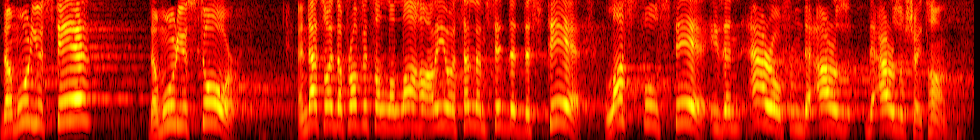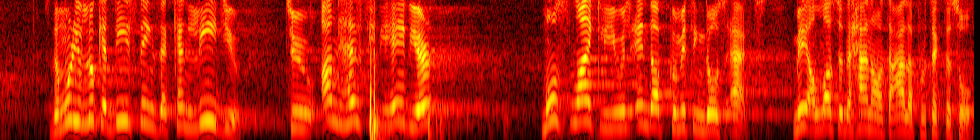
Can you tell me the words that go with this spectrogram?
The more you stare, the more you store. And that's why the Prophet ﷺ said that the stare, lustful stare, is an arrow from the arrows, the arrows of shaitan. So the more you look at these things that can lead you to unhealthy behavior, most likely you will end up committing those acts. May Allah subhanahu wa ta'ala protect us all.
